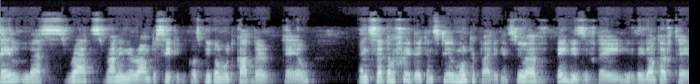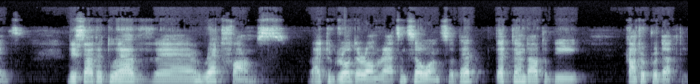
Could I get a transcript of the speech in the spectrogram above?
tailless rats running around the city because people would cut their tail and set them free. They can still multiply. They can still have babies if they if they don't have tails. They started to have uh, rat farms, right, to grow their own rats and so on. So that that turned out to be counterproductive.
